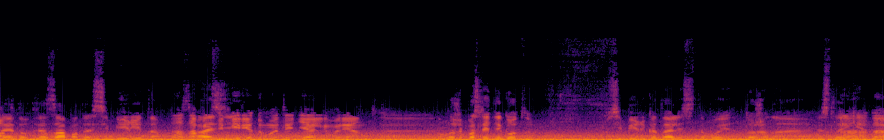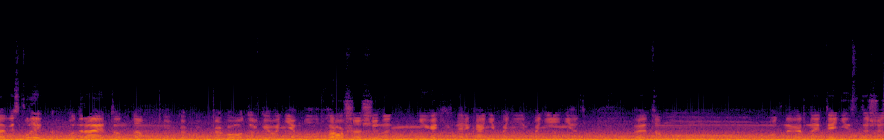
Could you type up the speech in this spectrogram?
для, этого, для Запада, Сибири, там, Да, Запад Азии. Сибирь, я думаю, это идеальный вариант. Ну, мы же последний год в Сибири катались с тобой, тоже на Westlake е. Да, да, Westlake, Goodride, он там, ну, как, какого только его не было. Хорошая шина, никаких нареканий по ней, по ней нет. Поэтому, вот, наверное, это единственное, что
